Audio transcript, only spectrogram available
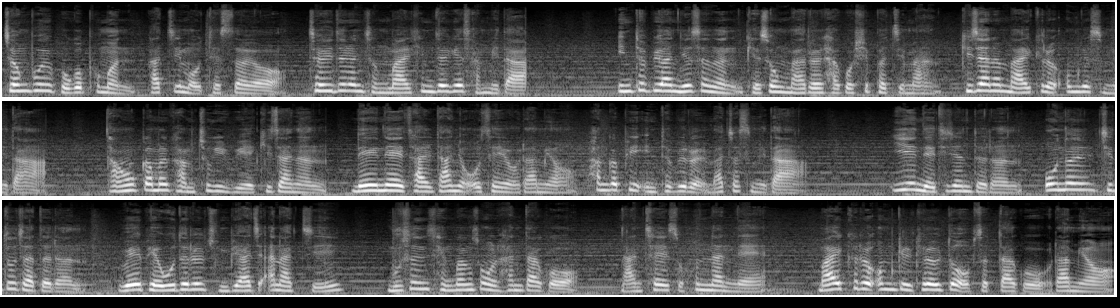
정부의 보고품은 받지 못했어요. 저희들은 정말 힘들게 삽니다. 인터뷰한 여성은 계속 말을 하고 싶었지만 기자는 마이크를 옮겼습니다. 당혹감을 감추기 위해 기자는 네네 잘 다녀오세요 라며 황급히 인터뷰를 마쳤습니다. 이에 네티즌들은 오늘 지도자들은 왜 배우들을 준비하지 않았지? 무슨 생방송을 한다고 난처해서 혼났네. 마이크를 옮길 겨를도 없었다고 라며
